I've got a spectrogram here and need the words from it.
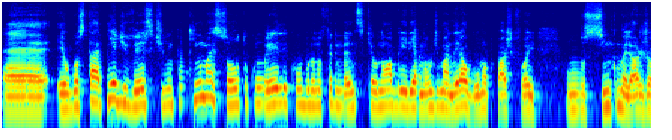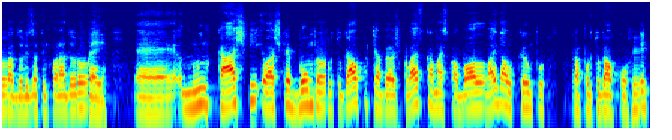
É, eu gostaria de ver esse time um pouquinho mais solto com ele, com o Bruno Fernandes, que eu não abriria mão de maneira alguma, porque eu acho que foi um dos cinco melhores jogadores da temporada europeia. É, no encaixe, eu acho que é bom para Portugal, porque a Bélgica vai ficar mais com a bola, vai dar o campo para Portugal correr.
